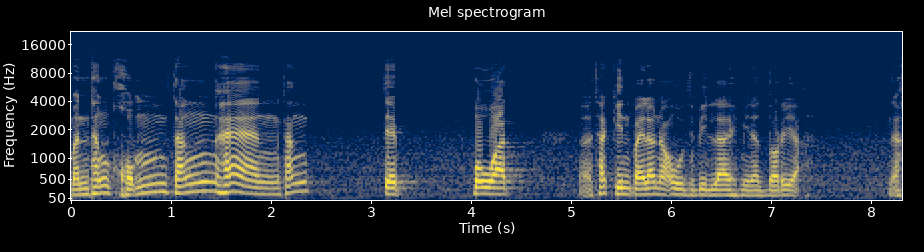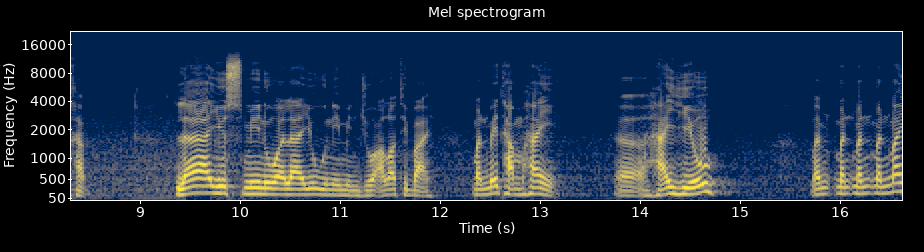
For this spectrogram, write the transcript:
มันทั้งขมทั้งแห้ง ทั้งเจ็บปวด ถ้ากินไปแล้วنعوذ بالله من الضريعนะครับ لا يسمن ولا يغني من جوعอัลลอฮ์อธิบาย มันไม่ทำให้หายหิว มันมันมันมันไม่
